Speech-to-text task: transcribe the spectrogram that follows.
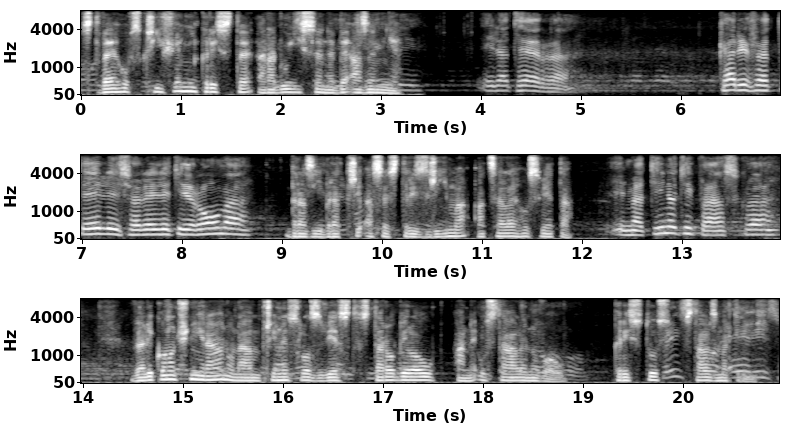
z tvého vzkříšení, Kriste, radují se nebe a země. Drazí bratři a sestry z Říma a celého světa. Velikonoční ráno nám přineslo zvěst starobylou a neustále novou. Kristus vstal z mrtvých.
